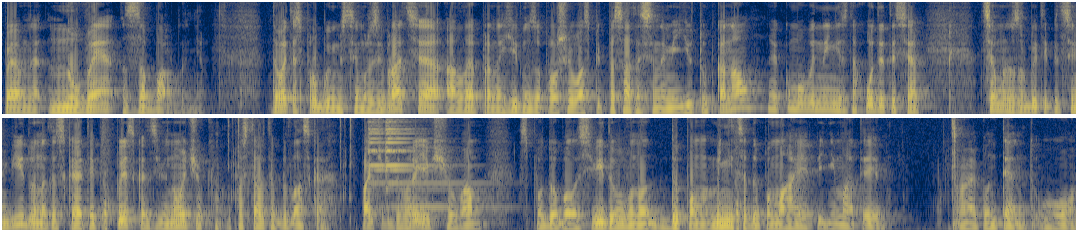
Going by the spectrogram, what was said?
певне нове забарвлення. Давайте спробуємо з цим розібратися, але принагідно запрошую вас підписатися на мій YouTube канал, на якому ви нині знаходитеся. Це можна зробити під цим відео. Натискайте підписка, дзвіночок, поставте, будь ласка, пальчик догори, якщо вам сподобалось відео. Воно допом... Мені це допомагає піднімати контент у,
